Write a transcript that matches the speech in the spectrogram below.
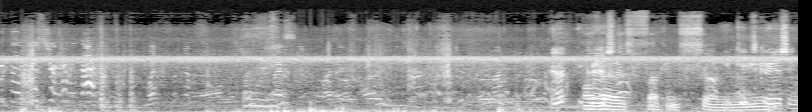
at the booster coming back. Yeah, Oh, that is fucking so It keeps neat. crashing.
